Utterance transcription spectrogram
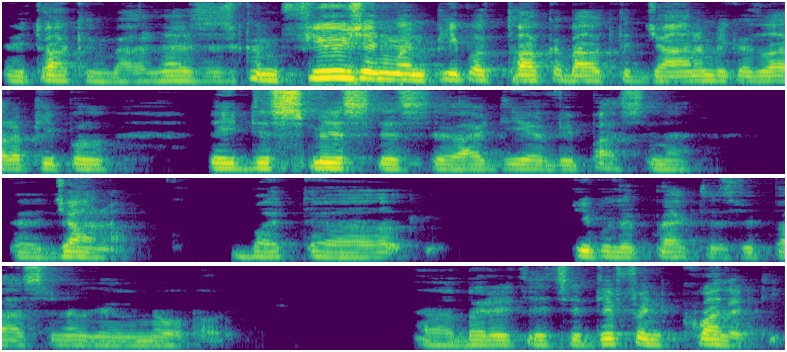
they're talking about. And there's a confusion when people talk about the jhana because a lot of people they dismiss this uh, idea of vipassana uh, jhana. But uh, people that practice vipassana they know about it. Uh, but it, it's a different quality.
